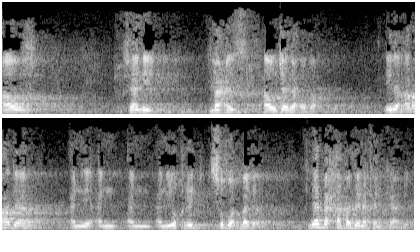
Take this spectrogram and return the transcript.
أو ثني معز أو جذع ضر إذا أراد أن أن أن يخرج سبع بدنة. ذبح بدنة كاملة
